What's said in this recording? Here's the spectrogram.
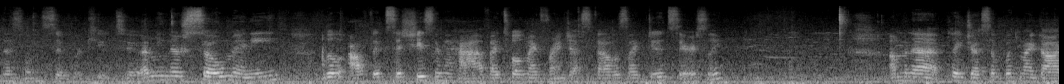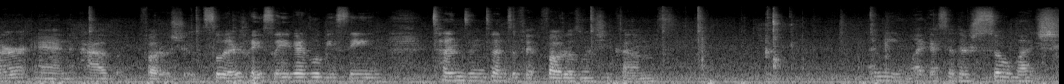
This one's super cute too. I mean, there's so many little outfits that she's gonna have. I told my friend Jessica, I was like, dude, seriously? I'm gonna play dress up with my daughter and have photo shoots. So literally, so you guys will be seeing tons and tons of photos when she comes. I mean, like I said, there's so much,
